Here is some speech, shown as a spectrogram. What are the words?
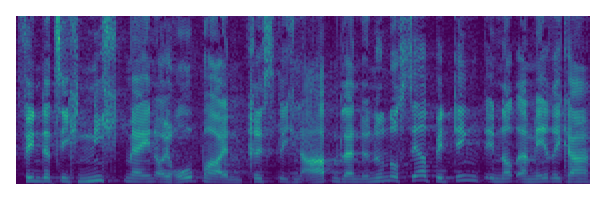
findet sich nicht mehr in Europa, im christlichen Abendland und nur noch sehr bedingt in Nordamerika,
